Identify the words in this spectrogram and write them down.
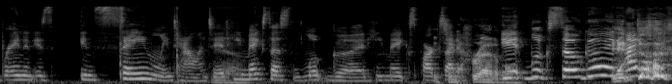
Brandon is insanely talented. Yeah. He makes us look good. He makes Parkside at incredible. It looks so good. It I, does.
